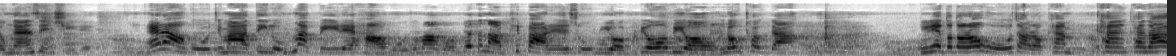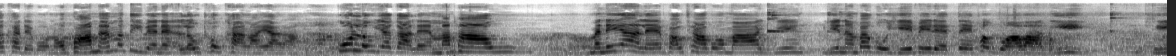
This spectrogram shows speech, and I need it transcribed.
လုပ်ငန်းစဉ်ရှိတယ်။အဲ့ဒါကိုကျမကသိလို့မှတ်ပေးတဲ့ဟာကိုကျမကိုပြဿနာဖြစ်ပါတယ်ဆိုပြီးတော့ပြောပြီးတော့လှုပ်ထုတ်တာဒီနေ့တော်တော်တော့ဟိုဥစားတော့ခံခံခံစားအခက်တယ်ပေါ့နော်ဘာမှမသိပဲနဲ့အလုံးထုတ်ခံလာရတာကို့လုံရက်ကလည်းမမှားဘူး မနေ့ကလည်းဘောက်ချပေါ်မှာရင်ရင်နံပါတ်ကိုရေးပေးတယ်တဲ့ထုတ်သွားပါပြီဒီ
